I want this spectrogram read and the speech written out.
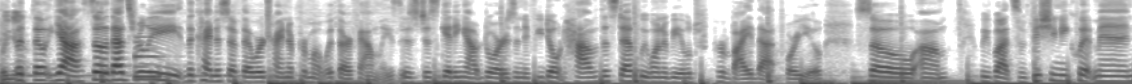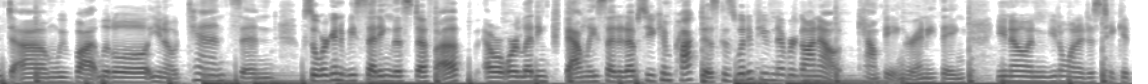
But yeah. But though, yeah, so that's really the kind of stuff that we're trying to promote with our families is just getting outdoors. And if you don't have the stuff, we want to be able to provide that for you. So um, we've bought some fishing equipment. Um, we've bought little, you know, tents, and so we're going to be setting this stuff up or, or letting families set it up so you can practice. Because what if you've never gone out camping or anything, you know, and you don't want to just take it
